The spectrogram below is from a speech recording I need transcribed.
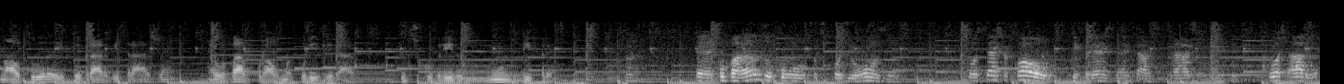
na altura e fui para a arbitragem, levado por alguma curiosidade de descobrir um mundo diferente. É, comparando com o futebol de 11, você acha qual diferença entre a arbitragem entre duas áreas?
